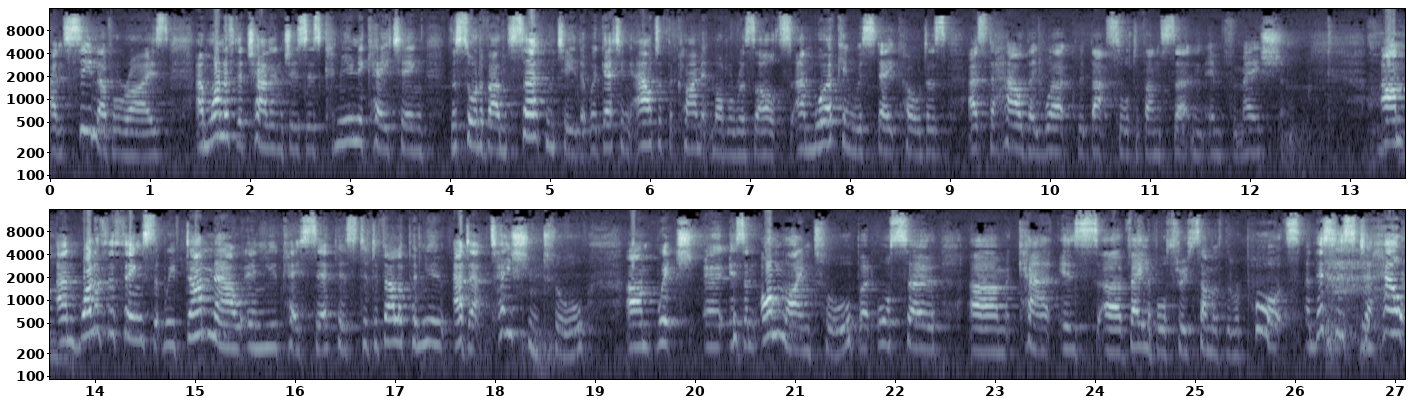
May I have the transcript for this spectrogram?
and sea level rise. And one of the challenges is communicating the sort of uncertainty that we're getting out of the climate model results and working with stakeholders as to how they work with that sort of uncertain information. Um, and one of the things that we've done now in UK CIP is to develop a new adaptation tool, um, which uh, is an online tool, but also um, can, is uh, available through some of the reports. And this is to help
